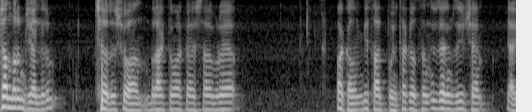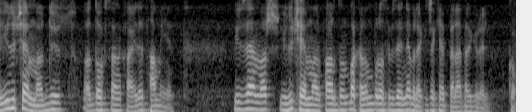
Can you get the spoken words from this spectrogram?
Canlarım ciğerlerim. Çarı şu an bıraktım arkadaşlar buraya. Bakalım bir saat boyunca takılsın. Üzerimize 3M ya 103M var düz. 90 kayda sanmayın. 100M var. 103M var pardon. Bakalım burası bize ne bırakacak hep beraber görelim. Go.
